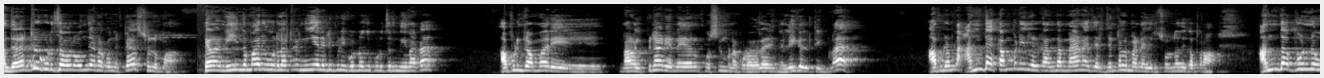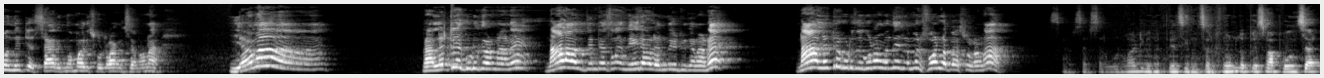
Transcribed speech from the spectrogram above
அந்த லெட்டர் கொடுத்தவர் வந்து எனக்கு கொஞ்சம் பேச சொல்லுமா? ஏன்னா நீ இந்த மாதிரி ஒரு லெட்டர் நீயே ரெடி பண்ணி கொண்டு வந்து கொடுத்துருந்தீங்கனாக்கா அப்படின்ற மாதிரி நாளைக்கு பின்னாடி என்ன யாரும் கொஸ்டின் பண்ணக்கூடாதுல்ல எங்கள் லீகல் டீமில் அப்படின்னா அந்த கம்பெனியில் இருக்க அந்த மேனேஜர் ஜென்ரல் மேனேஜர் சொன்னதுக்கப்புறம் அந்த பொண்ணு வந்துட்டு சார் இந்த மாதிரி சொல்கிறாங்க சார். ஆனால் ஏமா நான் லெட்டர் கொடுக்குறேன் நான். நாலாவது ஜென்ரேஷனாக இந்த ஏரியாவில் இருந்துகிட்டு இருக்கேன் நான். நான் லெட்டர் கொடுத்து கூட வந்து இந்த மாதிரி ஃபோனில் பேச சொல்கிறேன்னா சார் சார் சார் ஒரு வாட்டி வந்து பேசிடுங்க சார் ஃபோனில் பேசினா போதும் சார்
